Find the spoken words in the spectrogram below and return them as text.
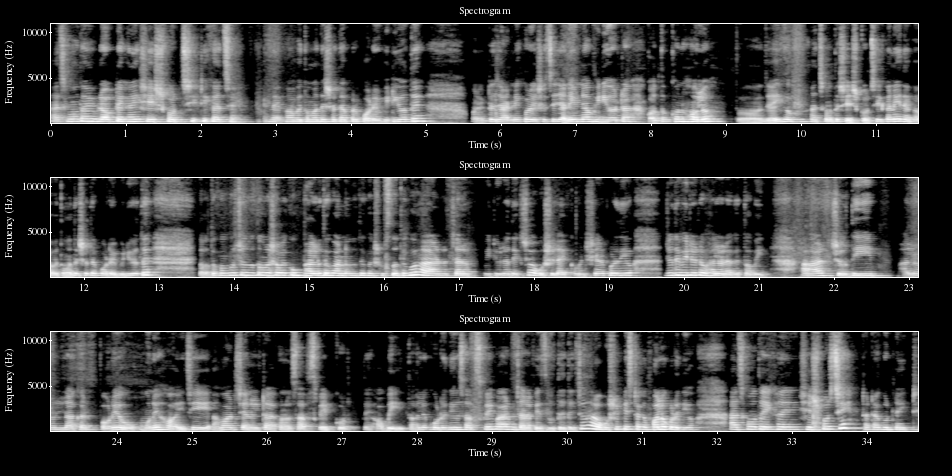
আজকের মতো আমি ব্লগটা এখানেই শেষ করছি ঠিক আছে? দেখা হবে তোমাদের সাথে আবার পরের ভিডিওতে। অনেকটা জার্নি করে এসেছি জানি না ভিডিওটা কতক্ষণ হলো। তো যাই হোক আজকের মতো শেষ করছি। এখানেই দেখা হবে তোমাদের সাথে পরের ভিডিওতে। ততক্ষণ পর্যন্ত তোমরা সবাই খুব ভালো থেকো, আনন্দ থেকো সুস্থ থেকো। আর যারা ভিডিওটা দেখছ, অবশ্যই লাইক কমেন্ট শেয়ার করে দিও। যদি ভিডিওটা ভালো লাগে, তবেই। আর যদি ভালো লাগার পরেও মনে হয় যে আমার চ্যানেলটা এখনও সাবস্ক্রাইব করতে হবে, তাহলে করে দিও সাবস্ক্রাইব আর যারা ফেসবুক থেকে দেখছ, তারা অবশ্যই পেজটাকে ফলো করে দিও। আজকের মতো এখানেই শেষ করছি। Tata good night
